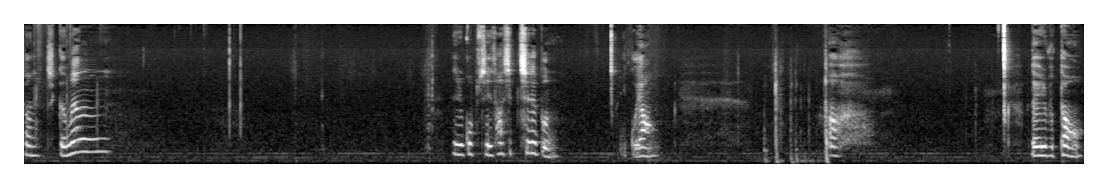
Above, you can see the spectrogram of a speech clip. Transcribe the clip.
우선 지금은 일곱 시 47분이고요. 아, 내일부터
